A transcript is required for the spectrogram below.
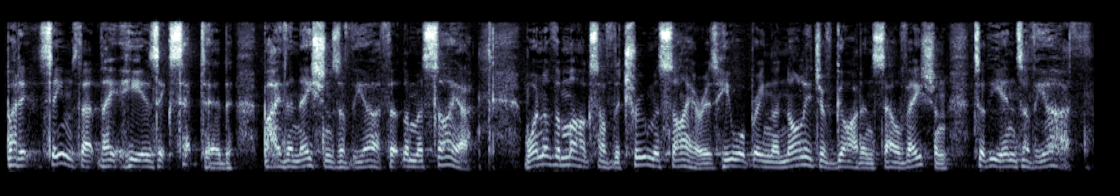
But it seems that they, he is accepted by the nations of the earth, that the Messiah, one of the marks of the true Messiah is he will bring the knowledge of God and salvation to the ends of the earth,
